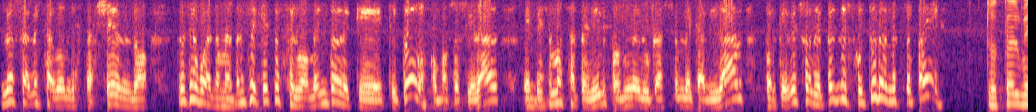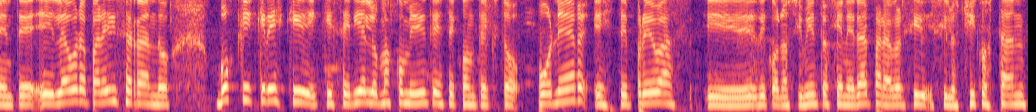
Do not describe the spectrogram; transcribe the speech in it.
no sabes a dónde estás yendo. Entonces, bueno, me parece que este es el momento de que, que todos como sociedad empecemos a pedir por una educación de calidad, porque de eso depende el futuro de nuestro país. Totalmente. Eh, Laura, para ir cerrando, ¿vos qué crees que, sería lo más conveniente en este contexto? Poner este, pruebas eh, de conocimiento general para ver si, si los chicos están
